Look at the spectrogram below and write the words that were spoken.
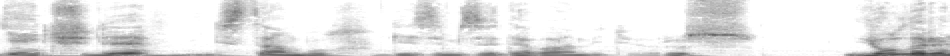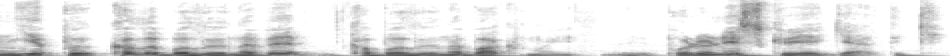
Adnan Genç ile İstanbul gezimize devam ediyoruz. Yolların yapı kalabalığına ve kabalığına bakmayın. E, Polonezköy'e geldik.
